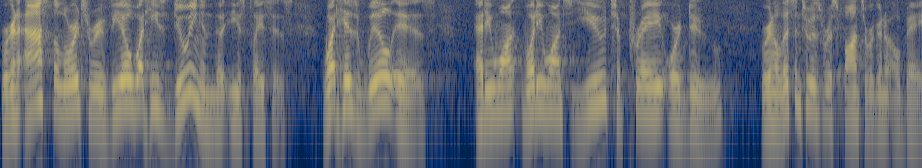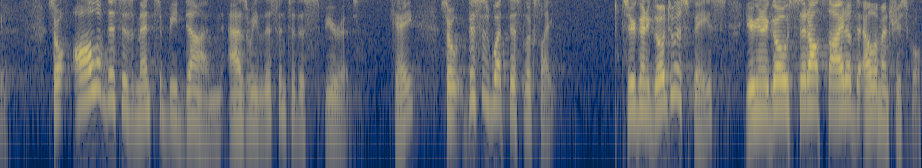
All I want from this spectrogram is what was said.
We're going to ask the Lord to reveal what He's doing in the, these places, what His will is, and he want, what He wants you to pray or do. We're going to listen to his response and we're going to obey. So, all of this is meant to be done as we listen to the Spirit. Okay? So, this is what this looks like. So, you're going to go to a space, you're going to go sit outside of the elementary school.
